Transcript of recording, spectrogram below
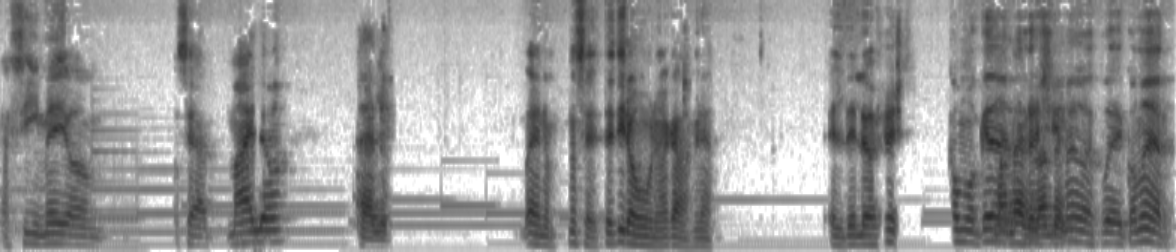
así medio. O sea, malo. Dale. Bueno, no sé, te tiro uno acá, mirá. El de los reyes. ¿Cómo quedan los reyes magos después de comer?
